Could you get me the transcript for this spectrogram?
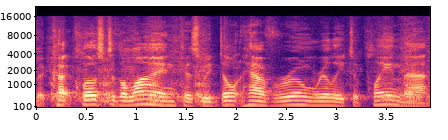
but cut close to the line because we don't have room really to plane that.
